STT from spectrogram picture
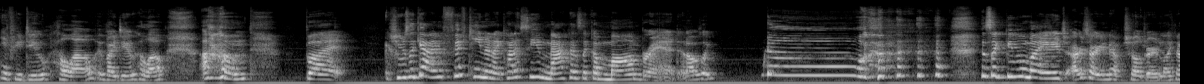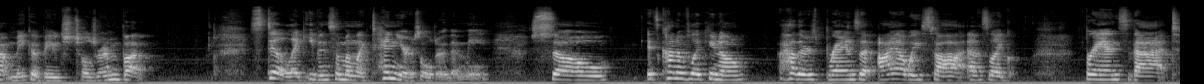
If you do, hello. If I do, hello. Um, but she was like, yeah, I'm 15 and I kind of see MAC as like a mom brand. And I was like, no. it's like people my age are starting to have children, like not makeup age children, but still like even someone like 10 years older than me. So it's kind of like, you know, how there's brands that I always saw as like brands that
